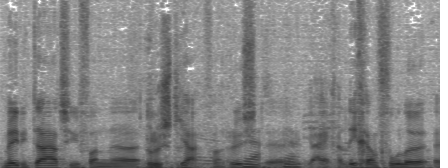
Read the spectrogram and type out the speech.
meditatie van eh, Rust. Ja, van rust. Ja, eh. Je eigen lichaam voelen. eh,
